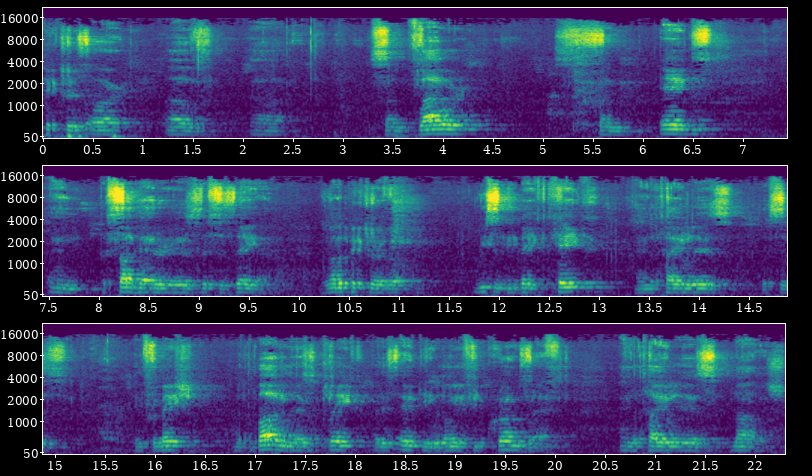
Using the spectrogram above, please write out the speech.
pictures are of uh, some flour, some eggs, and the subheader is This is Data. Another picture of a recently baked cake, and the title is This is Information. And at the bottom, there's a plate that is empty with only a few crumbs left and the title is Knowledge.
